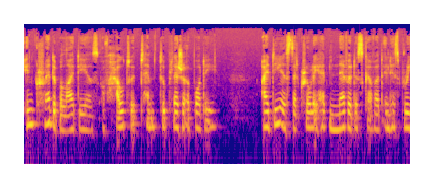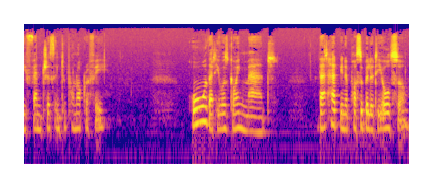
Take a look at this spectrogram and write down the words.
incredible ideas of how to attempt to pleasure a body. Ideas that Crowley had never discovered in his brief ventures into pornography. Or that he was going mad that had been a possibility also.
